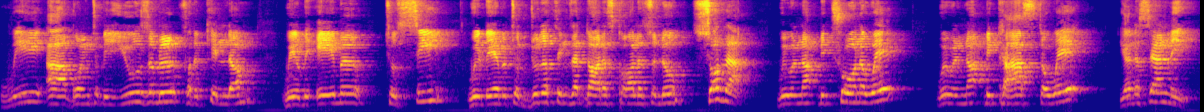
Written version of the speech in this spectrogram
we are going to be usable for the kingdom. We'll be able to see, we'll be able to do the things that God has called us to do so that we will not be thrown away. We will not be cast away. You understand me?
